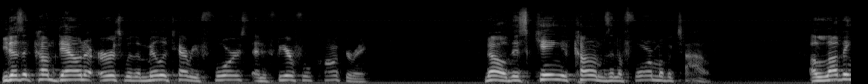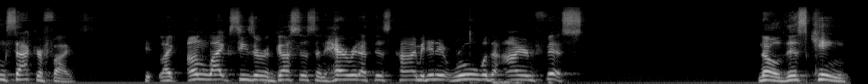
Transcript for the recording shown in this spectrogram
He doesn't come down to earth with a military force and fearful conquering. No, this king comes in the form of a child, a loving sacrifice. Like, unlike Caesar Augustus and Herod at this time, he didn't rule with an iron fist. No, this king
